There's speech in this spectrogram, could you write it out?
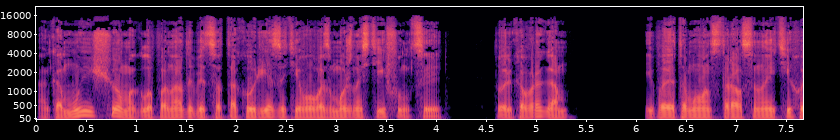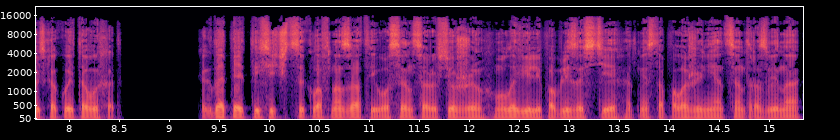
А кому еще могло понадобиться так урезать его возможности и функции? Только врагам. И поэтому он старался найти хоть какой-то выход. Когда пять тысяч циклов назад его сенсоры все же уловили поблизости от местоположения центра звена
